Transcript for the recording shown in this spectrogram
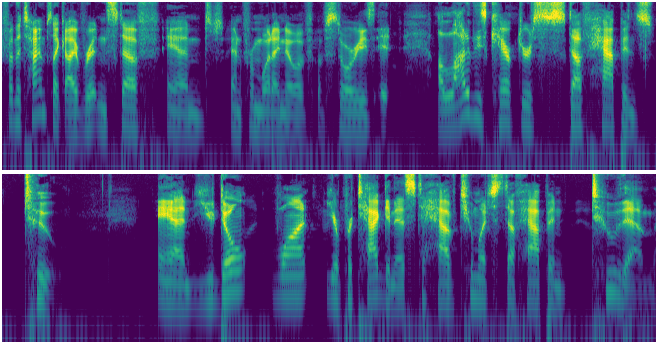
from the times like I've written stuff and and from what I know of, of stories, it a lot of these characters stuff happens too. And you don't want your protagonist to have too much stuff happen to them.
